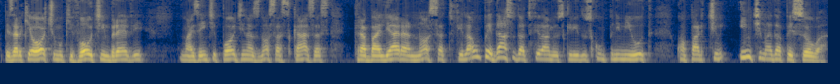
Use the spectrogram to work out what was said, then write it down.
apesar que é ótimo que volte em breve, mas a gente pode nas nossas casas trabalhar a nossa tefilá, um pedaço da tefilá, meus queridos, com primiut, com a parte íntima da pessoa.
